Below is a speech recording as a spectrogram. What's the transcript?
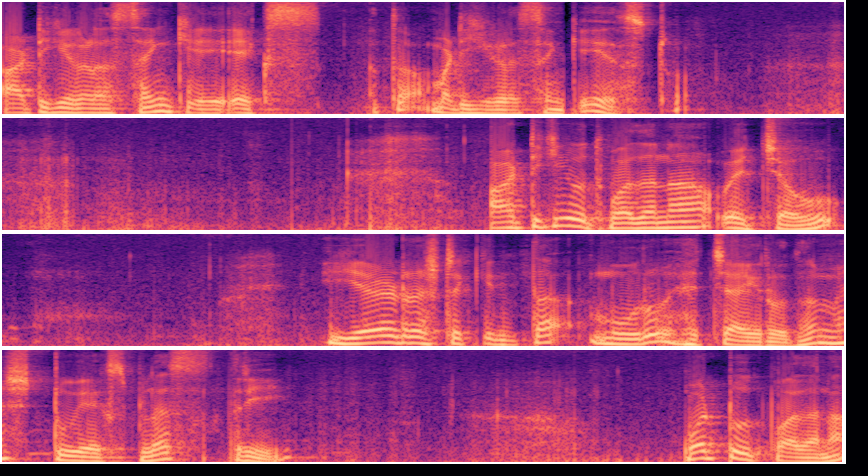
ಆಟಿಕೆಗಳ ಸಂಖ್ಯೆ ಎಕ್ಸ್ ಅಥವಾ ಮಡಿಕೆಗಳ ಸಂಖ್ಯೆ ಎಷ್ಟು? ಆಟಿಕೆ ಉತ್ಪಾದನಾ ವೆಚ್ಚವು ಎರಡರಷ್ಟಕ್ಕಿಂತ ಮೂರು ಹೆಚ್ಚಾಗಿರುವುದು means two x plus three. ಒಟ್ಟು ಉತ್ಪಾದನಾ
